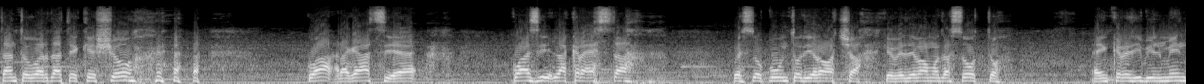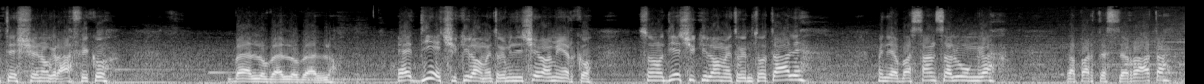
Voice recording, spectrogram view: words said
Tanto guardate che show. Qua ragazzi è quasi la cresta questo punto di roccia che vedevamo da sotto. È incredibilmente scenografico. Bello bello bello è 10 km mi diceva Mirko. Sono 10 km in totale quindi è abbastanza lunga la parte sterrata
